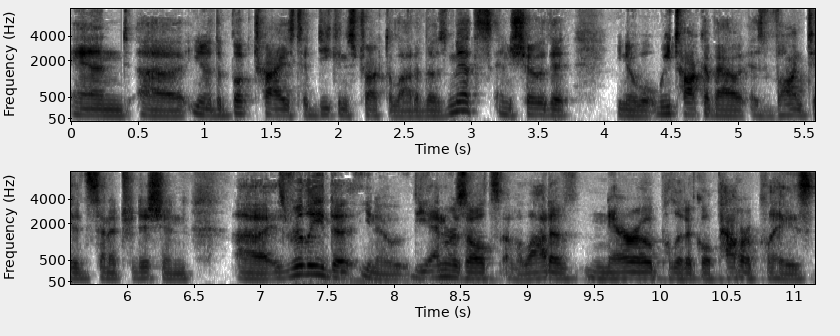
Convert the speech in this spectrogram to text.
And uh, you know the book tries to deconstruct a lot of those myths and show that you know what we talk about as vaunted senate tradition uh, is really the you know the end results of a lot of narrow political power plays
